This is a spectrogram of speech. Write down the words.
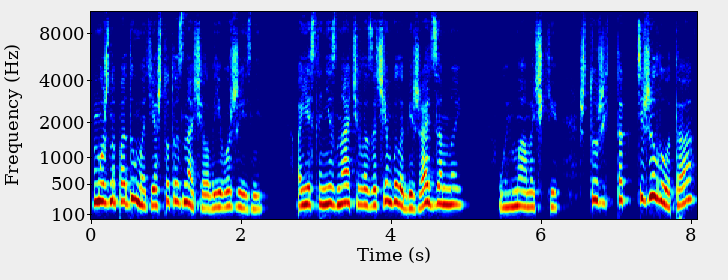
Можно подумать, я что-то значила в его жизни. А если не значила, зачем было бежать за мной? Ой, мамочки, что же так тяжело-то, а?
